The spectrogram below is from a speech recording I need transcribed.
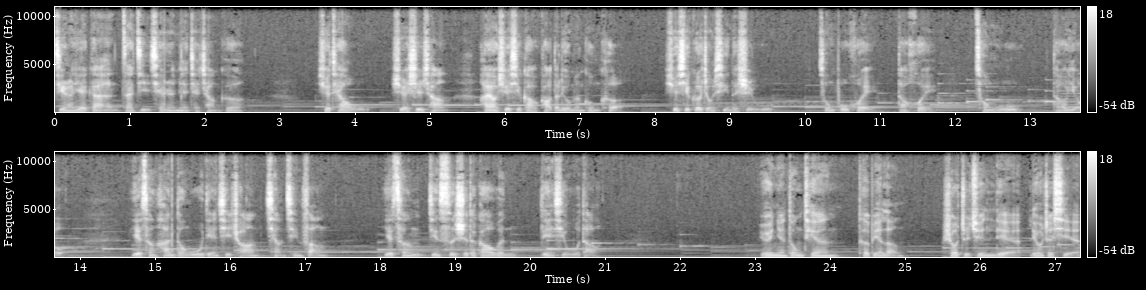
竟然也敢在几千人面前唱歌，学跳舞，学试唱。还要学习高考的六门功课，学习各种新的事物，从不会到会，从无到有，也曾寒冬五点起床抢琴房，也曾近四十的高温练习舞蹈。有一年冬天特别冷，手指皲裂流着血，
